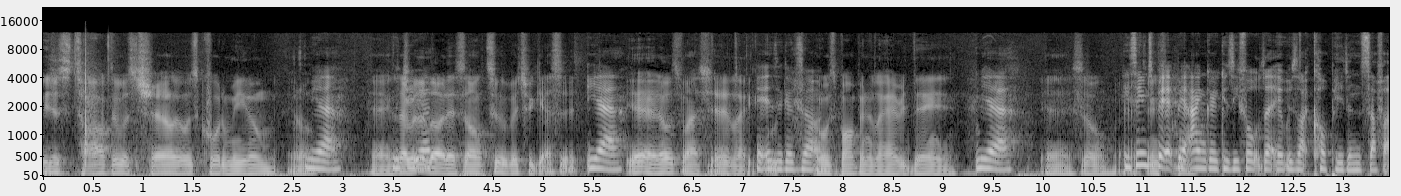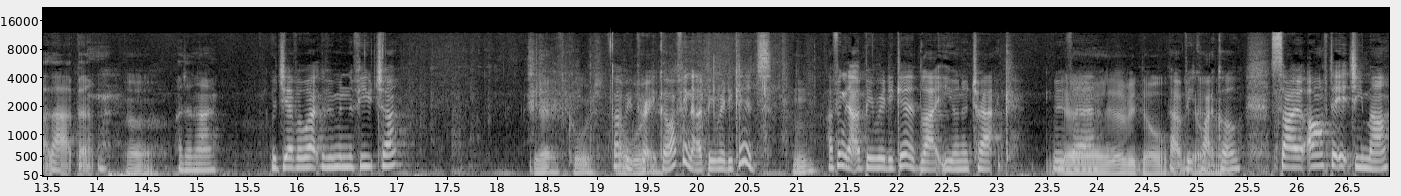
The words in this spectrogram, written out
we just talked. It was chill. It was cool to meet him. You know. yeah, Yeah, 'cause Would I really love that song too. Bet you guess it. yeah, Yeah, that was my shit. Like It is a good song. I was bumping it like every day. yeah. Yeah, so He seemed a bit, a bit angry because he thought that it was like copied and stuff like that. But. Uh, I don't know. Would you ever work with him in the future? Yeah, of course. That'd I be would. pretty cool. I think that'd be really good. Hmm? I think that would be really good. Like you on a track with. Yeah, uh, that'd be dope. That would be quite cool. So after Itchy Ma,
